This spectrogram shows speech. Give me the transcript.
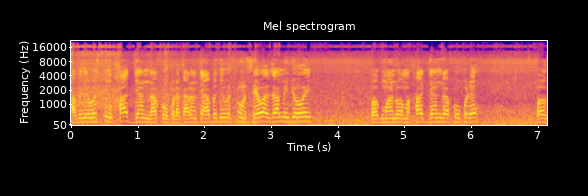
આ બધી વસ્તુનું ખાસ ધ્યાન રાખવું પડે, કારણ કે આ બધી વસ્તુમાં સેવાલ જામી જો હોય, પગ માંડવામાં ખાસ ધ્યાન રાખવું પડે. પગ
